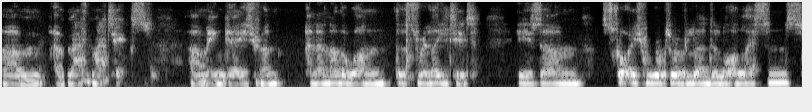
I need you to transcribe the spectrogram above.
um, and mathematics um, engagement. And another one that's related is um, Scottish Water have learned a lot of lessons.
